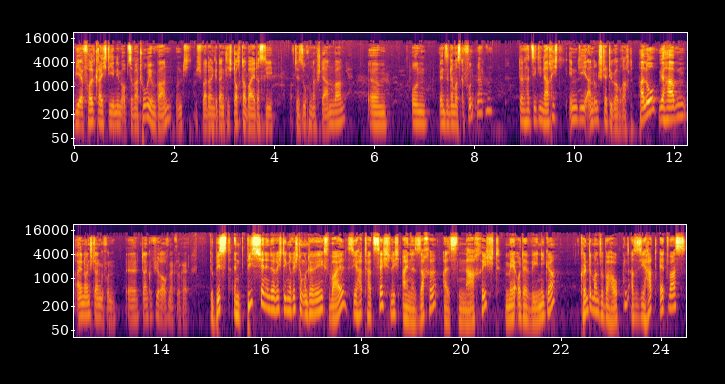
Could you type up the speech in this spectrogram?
wie erfolgreich die in dem Observatorium waren. Und ich, war dann gedanklich doch dabei, dass die auf der Suche nach Sternen waren. Ähm, und wenn sie dann was gefunden hatten, dann hat sie die Nachricht in die anderen Städte überbracht. Hallo, wir haben einen neuen Stern gefunden. Äh, danke für Ihre Aufmerksamkeit. Du bist ein bisschen in der richtigen Richtung unterwegs, weil sie hat tatsächlich eine Sache als Nachricht, mehr oder weniger, könnte man so behaupten. Also sie hat etwas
